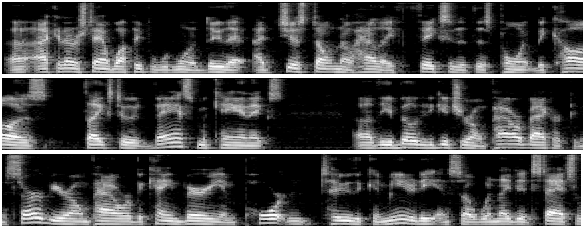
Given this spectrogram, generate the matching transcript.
Uh, I can understand why people would want to do that. I just don't know how they fix it at this point because, thanks to advanced mechanics, uh, the ability to get your own power back or conserve your own power became very important to the community. And so when they did stats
